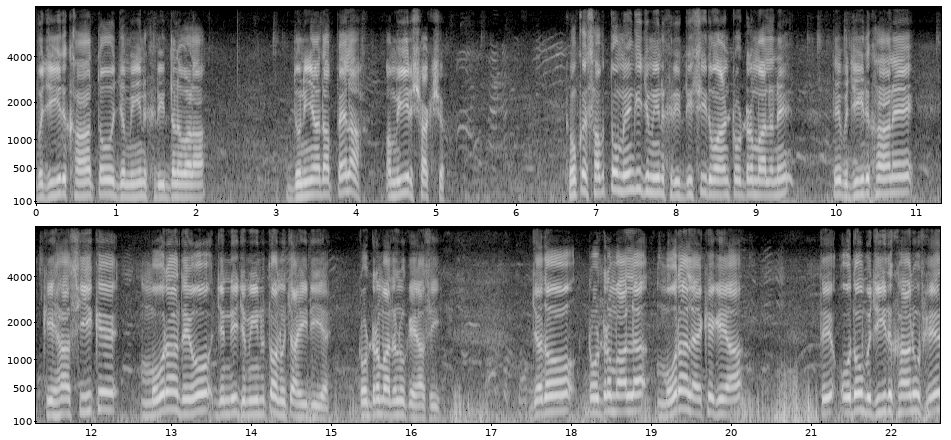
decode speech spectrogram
ਵਜੀਦ ਖਾਨ ਤੋਂ ਜ਼ਮੀਨ ਖਰੀਦਣ ਵਾਲਾ ਦੁਨੀਆ ਦਾ ਪਹਿਲਾ ਅਮੀਰ ਸ਼ਖਸ। ਕਿਉਂਕਿ ਸਭ ਤੋਂ ਮਹਿੰਗੀ ਜ਼ਮੀਨ ਖਰੀਦੀ ਸੀ ਦੀਵਾਨ ਟੋਡਰ ਮੱਲ ਨੇ ਤੇ ਵਜੀਦ ਖਾਨ ਨੇ ਕਿਹਾ ਸੀ ਕਿ ਮੋਹਰਾਂ ਦਿਓ ਜਿੰਨੀ ਜ਼ਮੀਨ ਤੁਹਾਨੂੰ ਚਾਹੀਦੀ ਹੈ ਟੋਡਰ ਮੱਲ ਨੂੰ ਕਿਹਾ ਸੀ। ਜਦੋਂ ਟੋਡਰ ਮੱਲ ਮੋਹਰਾਂ ਲੈ ਕੇ ਗਿਆ ਤੇ ਉਦੋਂ ਵਜੀਦ ਖਾਨ ਨੂੰ ਫਿਰ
